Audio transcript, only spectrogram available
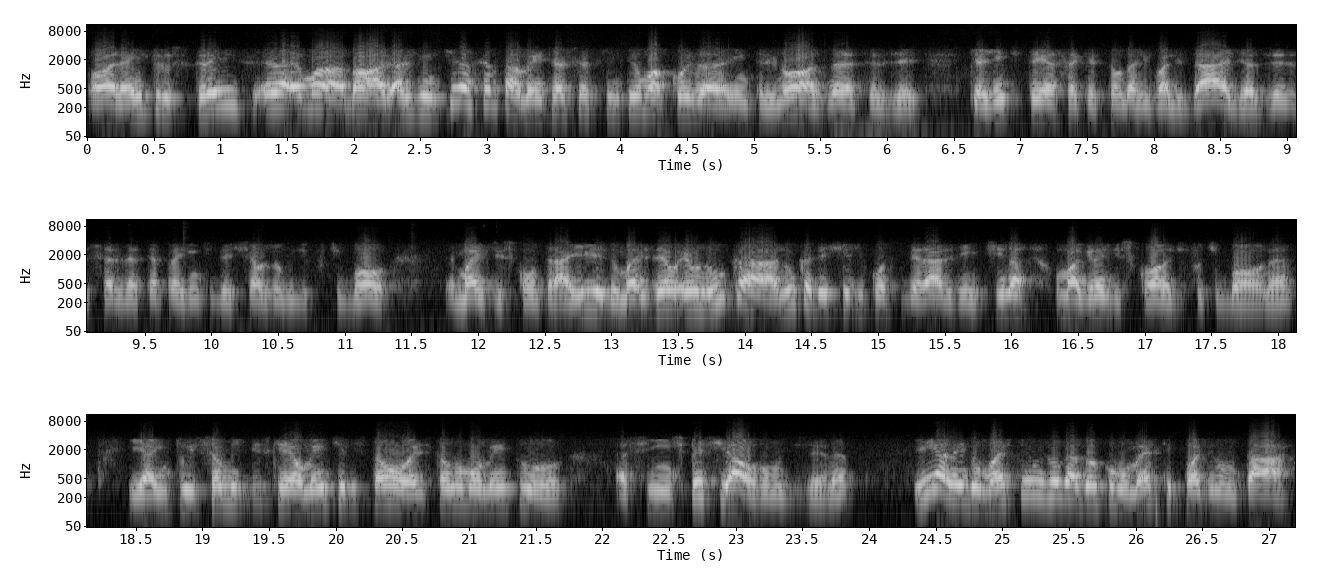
Olha, entre os três, é uma, a Argentina certamente, acho que assim, tem uma coisa entre nós, né, Sergei? que a gente tem essa questão da rivalidade, às vezes serve até para a gente deixar o jogo de futebol mais descontraído, mas eu, eu nunca, nunca deixei de considerar a Argentina uma grande escola de futebol, né? E a intuição me diz que realmente eles estão eles num momento assim especial, vamos dizer, né? E além do mais, tem um jogador como o Messi que pode não estar tá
